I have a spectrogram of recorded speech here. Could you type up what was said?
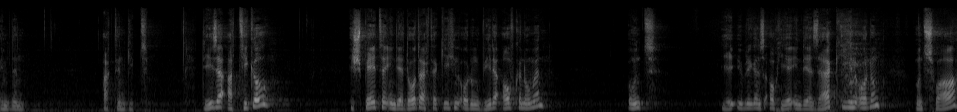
Ämterakten gibt. Dieser Artikel ist später in der Dordrechter Kirchenordnung wieder aufgenommen und hier, übrigens auch hier in der Sargkirchenordnung, und zwar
